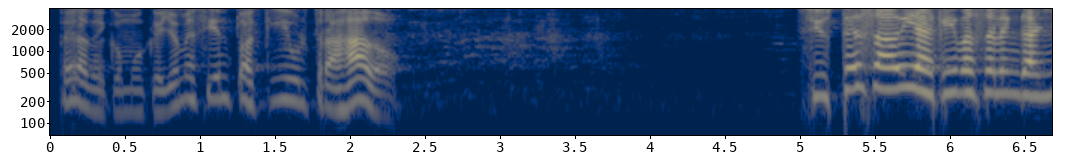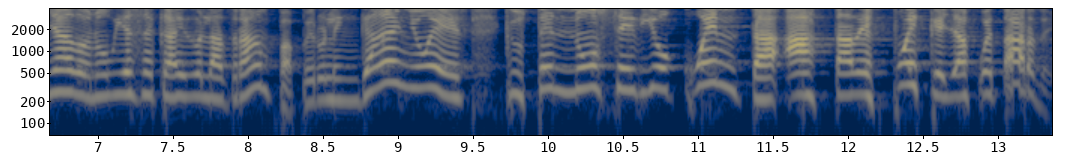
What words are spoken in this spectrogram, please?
espérate, como que yo me siento aquí ultrajado. Si usted sabía que iba a ser engañado, no hubiese caído en la trampa. Pero el engaño es que usted no se dio cuenta hasta después que ya fue tarde.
